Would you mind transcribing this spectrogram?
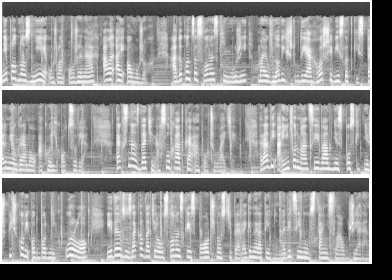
Neplodnosť nie je už len o ženách, ale aj o mužoch. A dokonca slovenskí muži majú v nových štúdiách horšie výsledky spermiogramov ako ich otcovia. Tak si nás dajte na sluchátka a počúvajte. Rady a informácie vám dnes poskytne špičkový odborník, urológ, jeden zo zakladateľov Slovenskej spoločnosti pre regeneratívnu medicínu Stanislav Žiaran.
